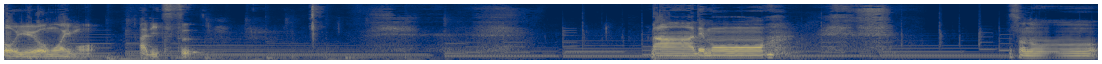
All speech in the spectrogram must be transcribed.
そういう思いもありつつ。まあ、でも、その、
